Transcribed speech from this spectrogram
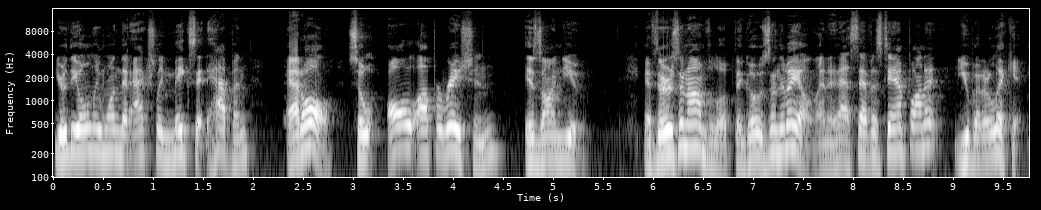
You're the only one that actually makes it happen at all. So all operation is on you. If there's an envelope that goes in the mail and it has to have a stamp on it, you better lick it.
